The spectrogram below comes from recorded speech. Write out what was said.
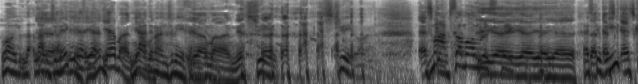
Well, a lot Yeah, of Jamaicans, yeah, yeah, man. yeah, man, yeah, Yeah, man. man, Jamaican. Yeah, man, yeah. Street. Street. Esca- Mark someone Yeah, respect. yeah, yeah, yeah. That Escovitch? es-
